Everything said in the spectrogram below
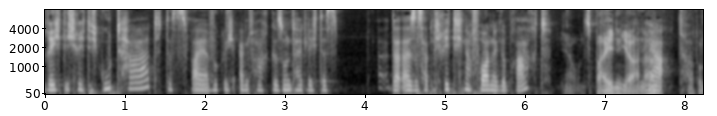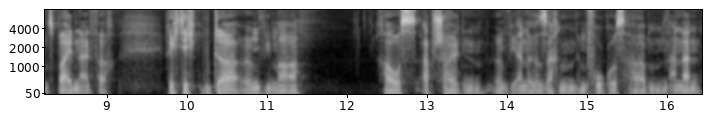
richtig, richtig gut tat. Das war ja wirklich einfach gesundheitlich das, also es hat mich richtig nach vorne gebracht. Ja, uns beiden ja, ne? Ja. Tat uns beiden einfach richtig gut da irgendwie mal raus, abschalten, irgendwie andere Sachen im Fokus haben, einen anderen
